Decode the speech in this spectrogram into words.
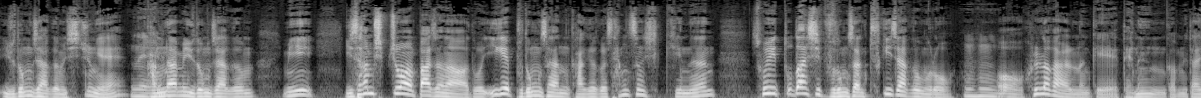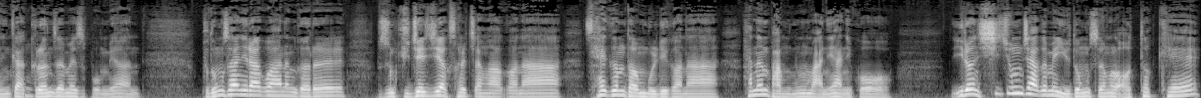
유동자금 시중에 네. 강남의 유동자금이 2, 30조만 빠져나와도 이게 부동산 가격을 상승시키는 소위 또다시 부동산 투기 자금으로 음흠. 어, 흘러가는 게 되는 겁니다. 그러니까 음. 그런 점에서 보면 부동산이라고 하는 거를 무슨 규제 지역 설정하거나 세금 더 물리거나 하는 방법만이 아니고 이런 시중 자금의 유동성을 어떻게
